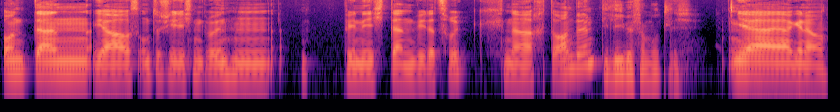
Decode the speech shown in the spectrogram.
Und dann, ja, aus unterschiedlichen Gründen bin ich dann wieder zurück nach Dornbirn. Die Liebe vermutlich. Ja, ja, genau.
